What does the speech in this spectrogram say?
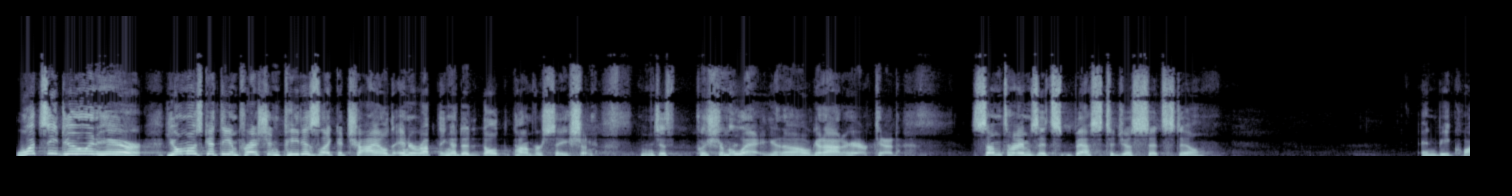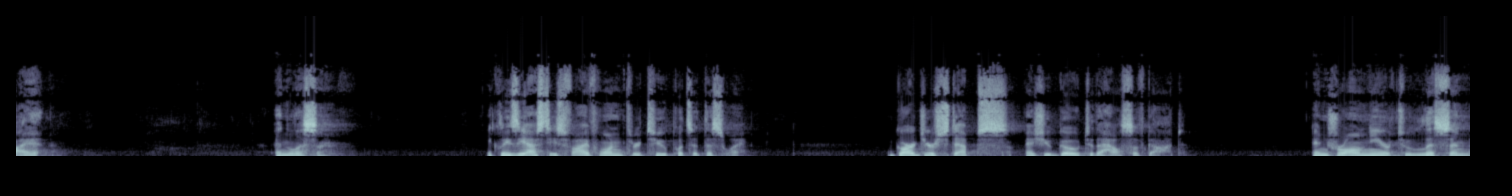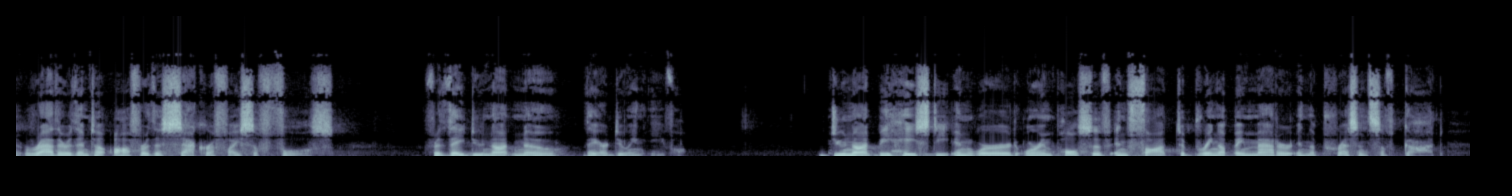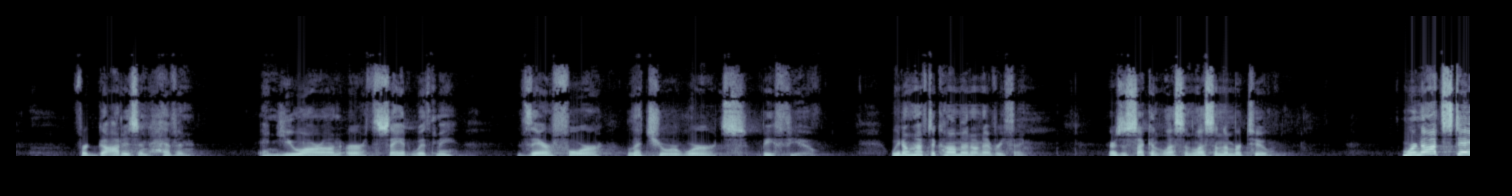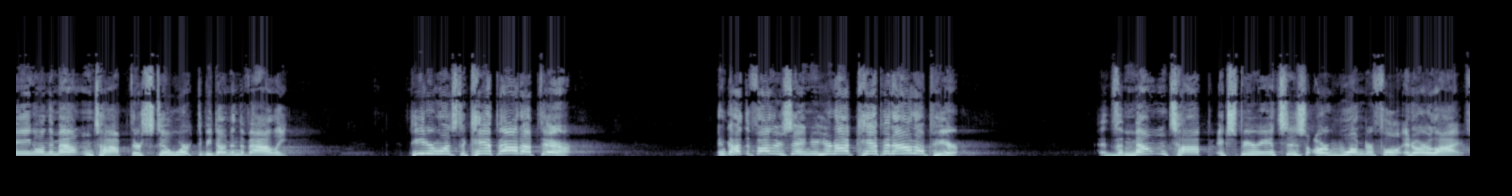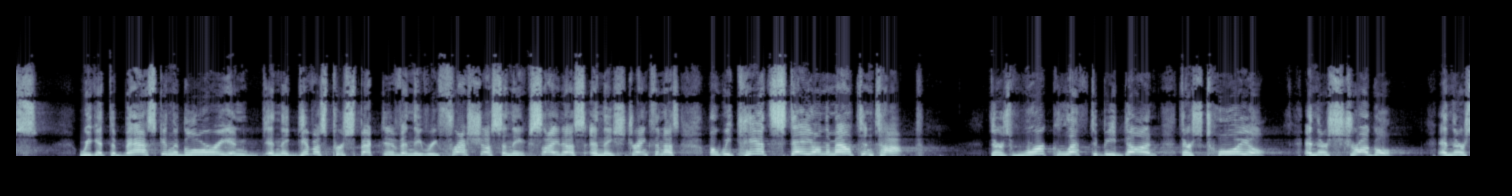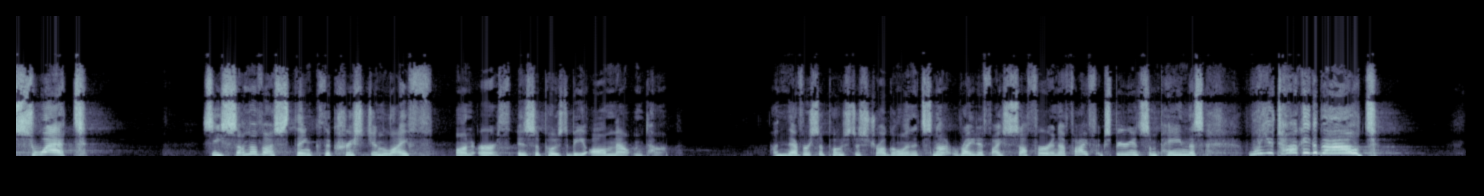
What's he doing here? You almost get the impression Pete is like a child interrupting an adult conversation. Just push them away, you know, get out of here, kid. Sometimes it's best to just sit still and be quiet and listen. Ecclesiastes 5 1 through 2 puts it this way Guard your steps as you go to the house of God, and draw near to listen rather than to offer the sacrifice of fools, for they do not know they are doing evil. Do not be hasty in word or impulsive in thought to bring up a matter in the presence of God. For God is in heaven and you are on earth. Say it with me. Therefore, let your words be few. We don't have to comment on everything. Here's a second lesson. Lesson number two. We're not staying on the mountaintop. There's still work to be done in the valley. Peter wants to camp out up there. And God the Father is saying, You're not camping out up here. The mountaintop experiences are wonderful in our lives. We get to bask in the glory and, and they give us perspective and they refresh us and they excite us and they strengthen us, but we can't stay on the mountaintop. There's work left to be done. There's toil and there's struggle and there's sweat. See, some of us think the Christian life on earth is supposed to be all mountaintop. I'm never supposed to struggle, and it's not right if I suffer, and if I've experienced some pain, this, what are you talking about?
